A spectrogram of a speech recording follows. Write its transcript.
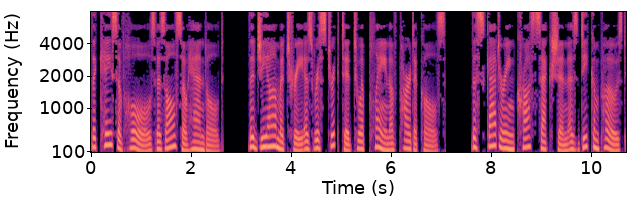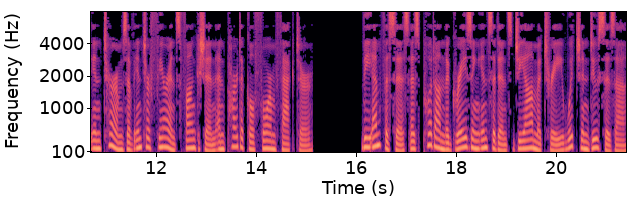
The case of holes is also handled. The geometry is restricted to a plane of particles. The scattering cross-section is decomposed in terms of interference function and particle form factor. The emphasis is put on the grazing incidence geometry which induces a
